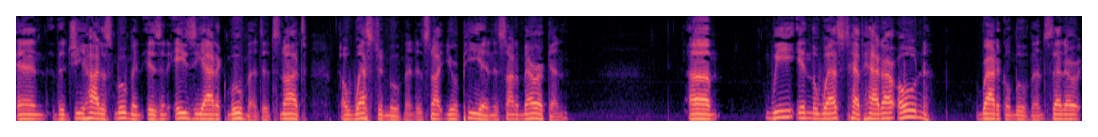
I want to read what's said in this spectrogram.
and the jihadist movement is an Asiatic movement, it's not a Western movement. It's not European. It's not American. Um, we in the West have had our own radical movements that are,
